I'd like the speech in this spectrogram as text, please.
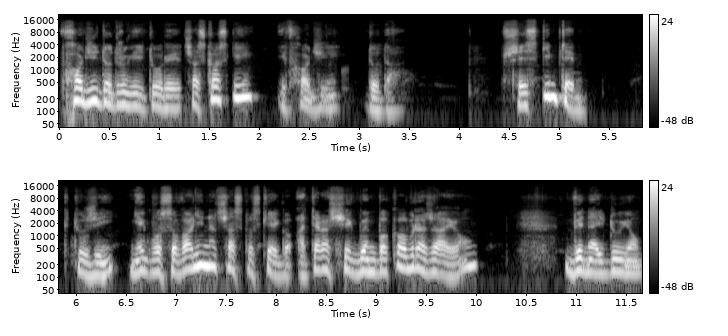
Wchodzi do drugiej tury Trzaskowski i wchodzi Duda. Wszystkim tym, którzy nie głosowali na Trzaskowskiego, a teraz się głęboko obrażają, wynajdują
